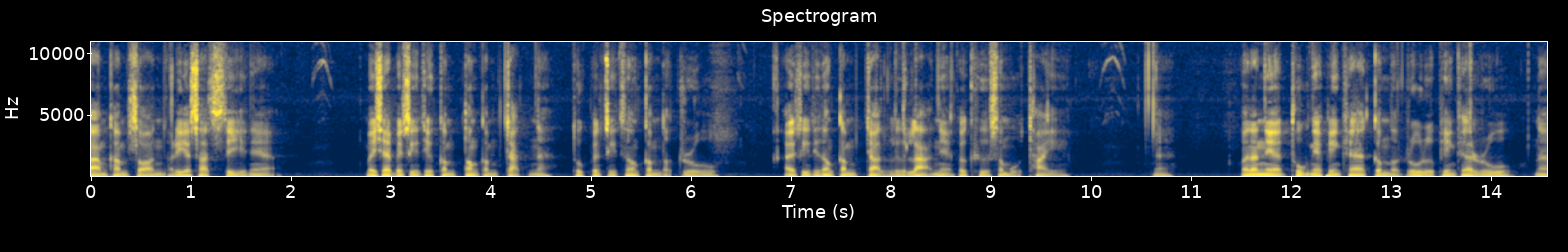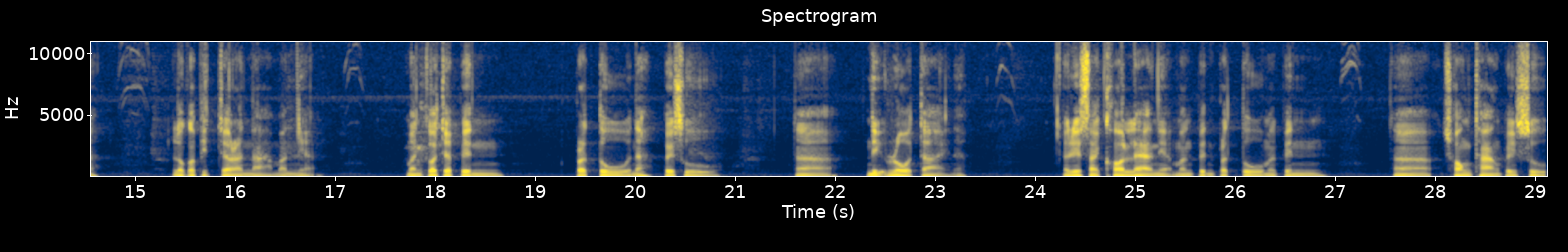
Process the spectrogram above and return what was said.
ตามคำสอนอริยสัจสี่เนี่ยไม่ใช่เป็นสิ่งที่ต้องกำจัดนะทุกเป็นสิ่งที่ต้องกำหนดรู้ไอ้สิ่งที่ต้องกำจัดหรือละเนี่ยก็คือสมุทัยนะเพราะนั้นเนี่ยทุกเนี่ยเพียงแค่กำหนดรู้หรือเพียงแค่รู้นะแล้วก็พิจารณามันเนี่ยมันก็จะเป็นประตูนะไปสู่นิโรธได้นะอริยสัจข้อแรกเนี่ยมันเป็นประตูมันเป็น ช่องทางไปสู่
